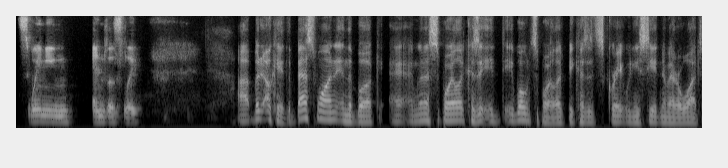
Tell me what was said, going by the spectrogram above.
swinging endlessly. Uh, but okay, the best one in the book, I, I'm going to spoil it because it, it won't spoil it because it's great when you see it no matter what.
